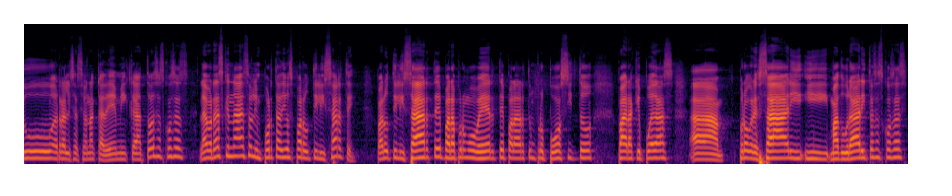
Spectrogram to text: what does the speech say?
tu realización académica, todas esas cosas, la verdad es que nada de eso le importa a Dios para utilizarte, para utilizarte, para promoverte, para darte un propósito, para que puedas ah, progresar y, y madurar y todas esas cosas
